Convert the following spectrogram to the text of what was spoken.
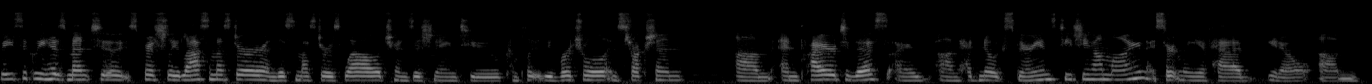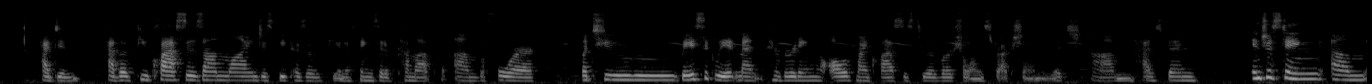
basically has meant to, especially last semester and this semester as well, transitioning to completely virtual instruction. Um, and prior to this, I um, had no experience teaching online. I certainly have had, you know, um, had to have a few classes online just because of, you know, things that have come up um, before. But to basically, it meant converting all of my classes to a virtual instruction, which um, has been interesting um,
